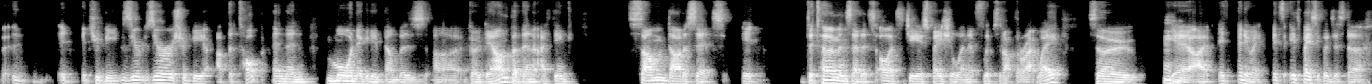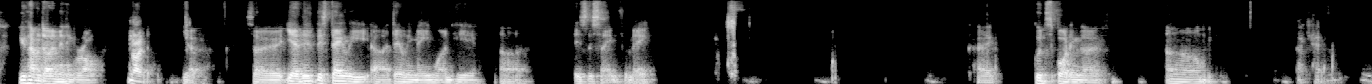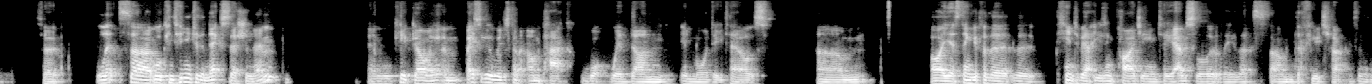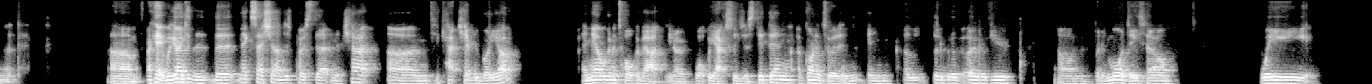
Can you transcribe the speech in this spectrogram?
it, it, it should be zero, zero should be at the top and then more negative numbers, uh, go down. But then I think some data sets, it determines that it's, oh, it's geospatial and it flips it up the right way. So Mhm. yeah, I, it, anyway, it's, it's basically just uh you haven't done anything wrong. Right. Yeah. So yeah, th- this daily, uh, daily main one here, uh, is the same for me. Okay, good spotting though. Um, okay. So let's, uh, we'll continue to the next session then. And we'll keep going. And basically, we're just going to unpack what we've done in more details. Um, oh yes, thank you for the, the hint about using PyGMT. Absolutely, that's um, the future, isn't it? Um, okay, we're going to the, the next session. I've just posted that in the chat um, to catch everybody up. And now we're going to talk about, you know, what we actually just did then. I've gone into it in, in a little bit of overview, um, but in more detail. We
